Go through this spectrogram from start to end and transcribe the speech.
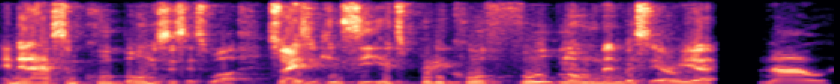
And then I have some cool bonuses as well. So as you can see, it's pretty cool, full-blown members area. Now,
